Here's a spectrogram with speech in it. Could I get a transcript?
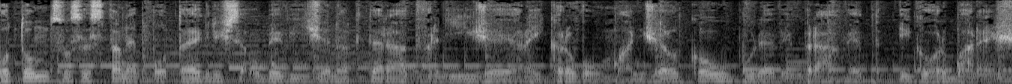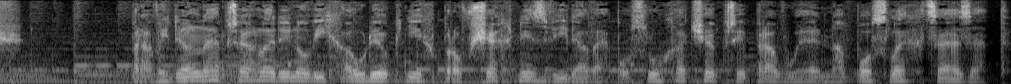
O tom, co se stane poté, když se objeví žena, která tvrdí, že je Rejkerovou manželkou, bude vyprávět Igor Bareš. Pravidelné přehledy nových audioknih pro všechny zvídavé posluchače připravuje na poslech CZ.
